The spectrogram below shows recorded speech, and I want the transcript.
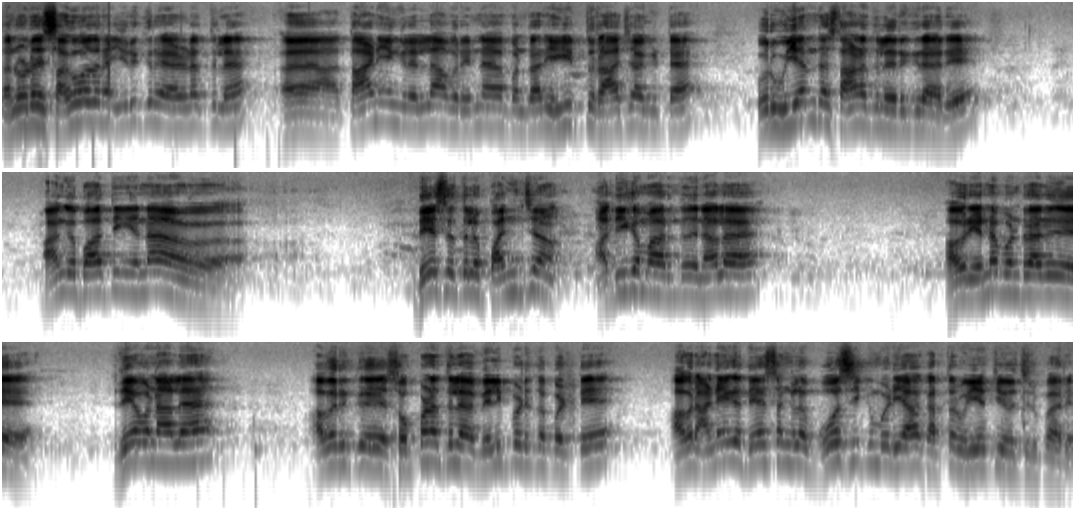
தன்னோட சகோதரன் இருக்கிற இடத்துல தானியங்கள் எல்லாம் அவர் என்ன பண்ணுறாரு எகிப்து ராஜா கிட்ட ஒரு உயர்ந்த ஸ்தானத்தில் இருக்கிறாரு. அங்கே பார்த்தீங்கன்னா தேசத்தில் பஞ்சம் அதிகமாக இருந்ததுனால அவர் என்ன பண்ணுறாரு தேவனால் அவருக்கு சொப்பனத்தில் வெளிப்படுத்தப்பட்டு அவர் அநேக தேசங்களை போஷிக்கும்படியாக கர்த்தர் உயர்த்தி வச்சுருப்பார்.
